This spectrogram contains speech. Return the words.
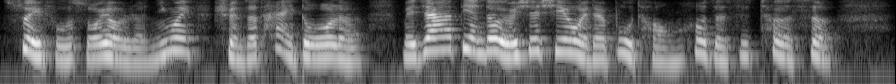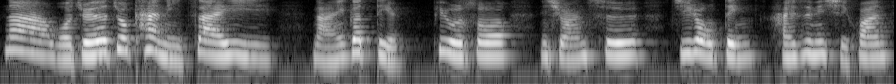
说服所有人，因为选择太多了，每家店都有一些些微的不同或者是特色。那我觉得就看你在意哪一个点，譬如说你喜欢吃鸡肉丁，还是你喜欢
